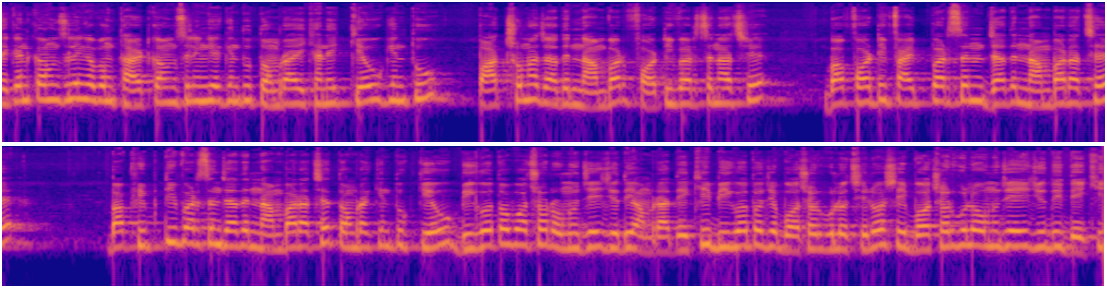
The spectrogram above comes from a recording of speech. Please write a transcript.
সেকেন্ড কাউন্সিলিং এবং থার্ড কাউন্সিলিংয়ে কিন্তু তোমরা এখানে কেউ কিন্তু পাচ্ছ না যাদের নাম্বার ফর্টি পার্সেন্ট আছে বা ফর্টি ফাইভ পার্সেন্ট যাদের নাম্বার আছে বা ফিফটি পার্সেন্ট যাদের নাম্বার আছে, তোমরা কিন্তু কেউ বিগত বছর অনুযায়ী যদি আমরা দেখি, বিগত যে বছরগুলো ছিল, সেই বছরগুলো অনুযায়ী যদি দেখি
